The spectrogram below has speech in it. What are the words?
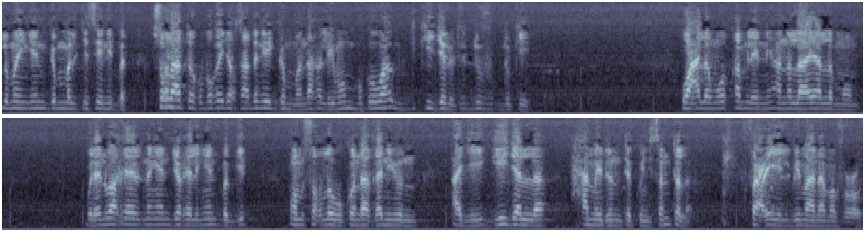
lu may ngeen gëmmal ci seen i bët soxlaatoo ko boo koy jox sax da ngay gëmma ndax lii moom bu ko waa kii jëluti du du kii waalamu xam leen ni ana laa yàlla moom bu leen waxee na ngeen joxe li ngeen bëgg it moom soxlawu ko ndax ganiyun aji giijal la xamidun te kuñ sant la fail bi maanaam mafuul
